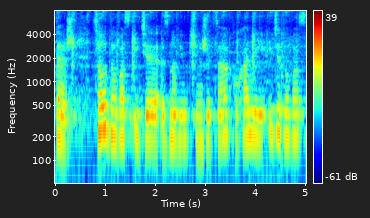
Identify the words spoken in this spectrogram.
też. Co do Was idzie z Nowiem Księżyca? Kochani, idzie do Was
